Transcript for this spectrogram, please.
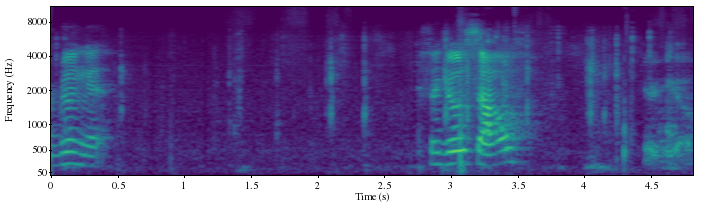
I'm doing it. If it goes south, here you go.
